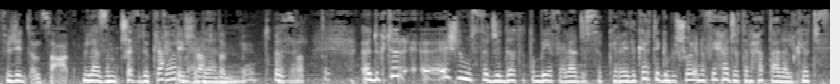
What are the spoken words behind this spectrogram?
فجدا صعب. لازم تشوف دكتور تحت بعدين. طبي. تقرر. بالضبط. دكتور إيش المستجدات الطبية في علاج السكري؟ ذكرت قبل شوي إنه في حاجة تنحط على الكتف،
